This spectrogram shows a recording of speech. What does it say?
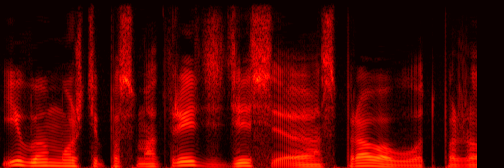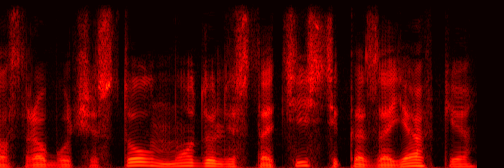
И вы можете посмотреть здесь э, справа, вот, пожалуйста, рабочий стол, модули, статистика, заявки,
